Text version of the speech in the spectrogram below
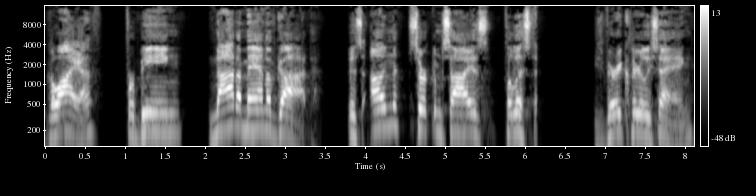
Goliath for being not a man of God, this uncircumcised Philistine. He's very clearly saying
